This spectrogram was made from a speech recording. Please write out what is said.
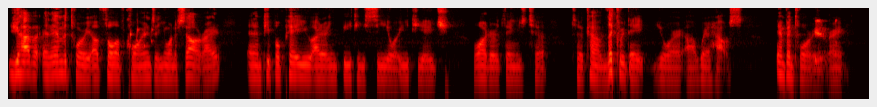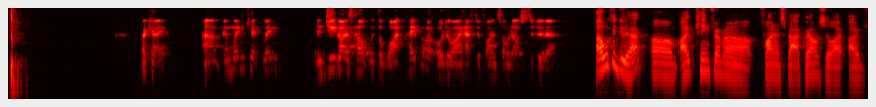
you have a, an inventory of full of coins and you want to sell right? And then people pay you either in BTC or ETH or other things to to kind of liquidate your uh, warehouse inventory, Beautiful. right? Okay. Um, and when can, when and do you guys help with the white paper, or do I have to find someone else to do that? Uh, we can do that. Um, I came from a finance background, so I, I've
